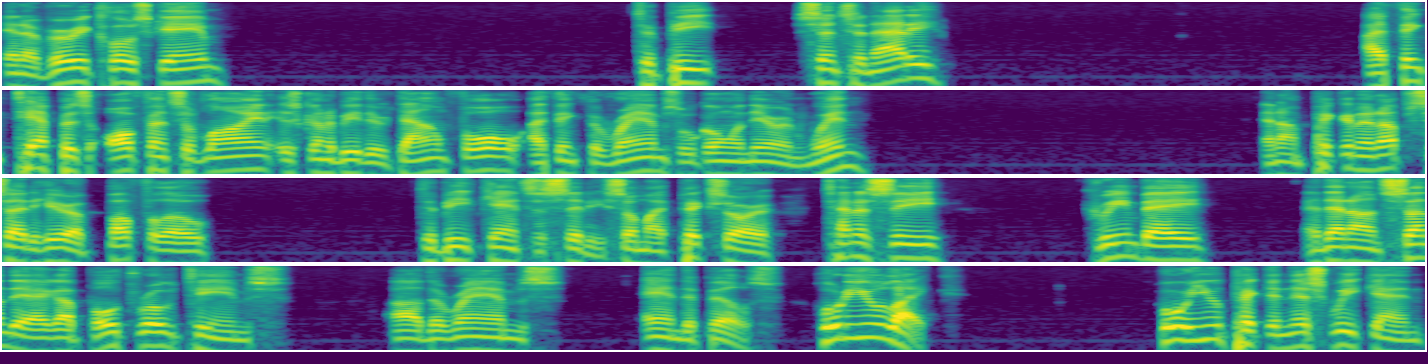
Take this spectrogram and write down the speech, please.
in a very close game to beat Cincinnati. I think Tampa's offensive line is going to be their downfall. I think the Rams will go in there and win. And I'm picking an upset here of Buffalo to beat Kansas City. So my picks are Tennessee, Green Bay, and then on Sunday I got both road teams, uh, the Rams and the Bills. Who do you like? Who are you picking this weekend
